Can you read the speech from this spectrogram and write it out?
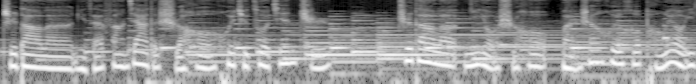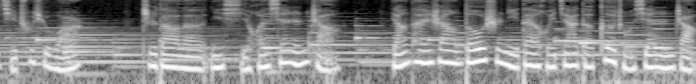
知道了你在放假的时候会去做兼职，知道了你有时候晚上会和朋友一起出去玩，知道了你喜欢仙人掌，阳台上都是你带回家的各种仙人掌。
